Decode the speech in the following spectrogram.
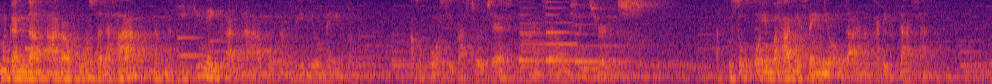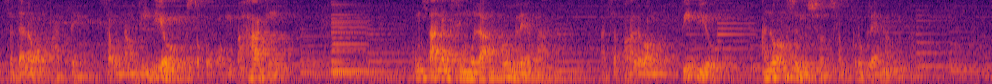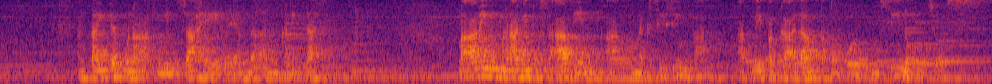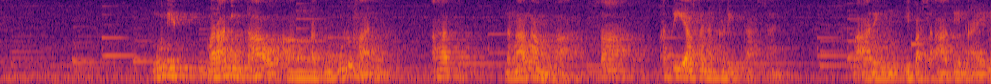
Magandang araw po sa lahat ng nakikinig at naabot ng video na ito. Ako po si Pastor Jess ng Hansa Mission Church at gusto ko pong ibahagi sa inyo ang daan ng kaligtasan sa dalawang parte. Sa unang video, gusto ko pong ibahagi kung saan nagsimula ang problema at sa pangalawang video, ano ang solusyon sa problema ito. Ang title po ng aking mensahe ay ang daan ng kaligtasan. Maaring marami po sa atin ang nagsisimba at may pagkaalam patungkol kung sino ang Diyos. Ngunit maraming tao ang naguguluhan at nangangamba sa katiyakan ng kaligtasan. Maaring iba sa atin ay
